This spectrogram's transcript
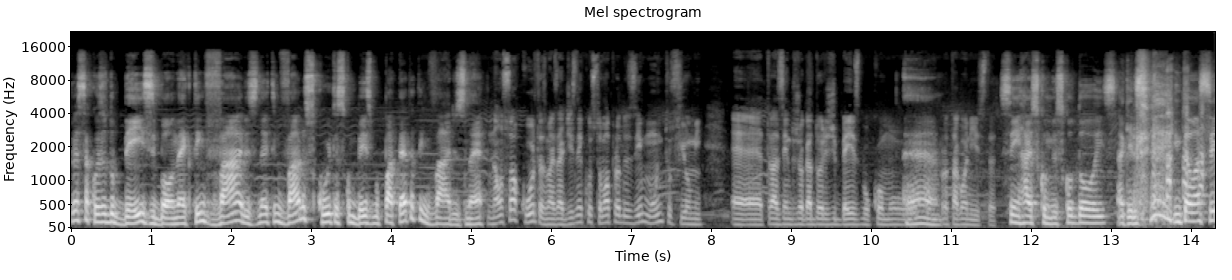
Essa coisa do beisebol, né? Que tem vários, né? Tem vários curtas com beisebol. Pateta tem vários, né? Não só curtas, mas a Disney costuma produzir muito filme é, trazendo jogadores de beisebol como, É. como protagonistas. Sim, High School Musical 2. Aqueles. Então, assim.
